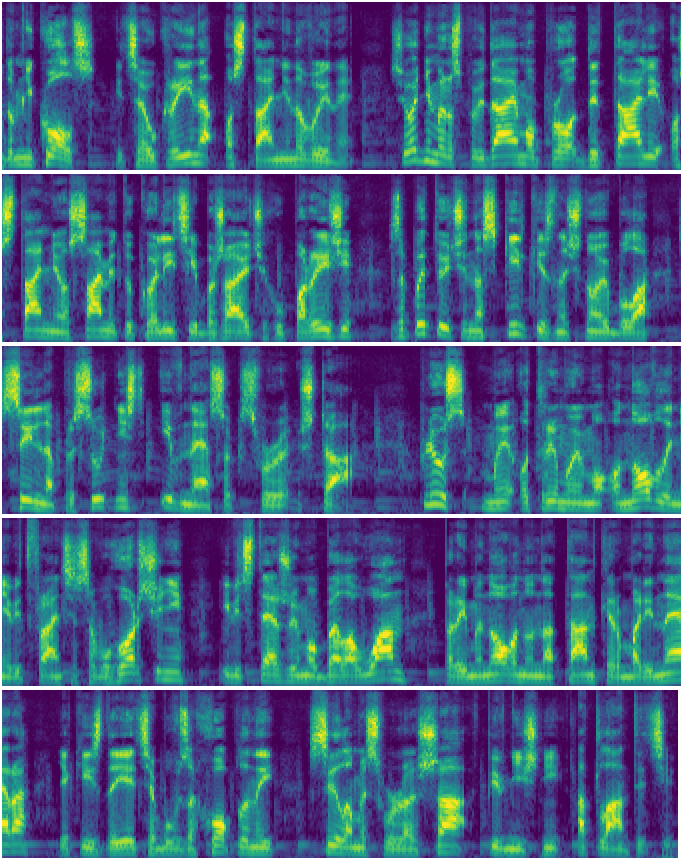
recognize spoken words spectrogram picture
Дом Ніколс, і це Україна. Останні новини. Сьогодні ми розповідаємо про деталі останнього саміту коаліції бажаючих у Парижі, запитуючи наскільки значною була сильна присутність і внесок США. Плюс ми отримуємо оновлення від Франсіса в Угорщині і відстежуємо Бела One, перейменовану на танкер Марінера, який, здається, був захоплений силами США в північній Атлантиці.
